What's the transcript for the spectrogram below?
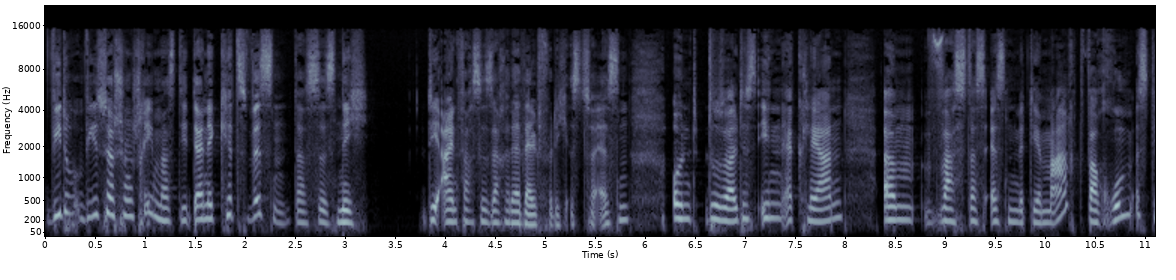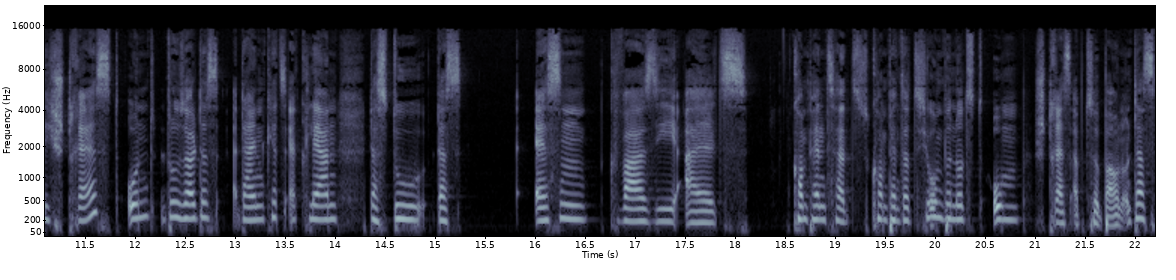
wie du, wie du es ja schon geschrieben hast, die, deine Kids wissen, dass es nicht die einfachste Sache der Welt für dich ist zu essen. Und du solltest ihnen erklären, ähm, was das Essen mit dir macht, warum es dich stresst. Und du solltest deinen Kids erklären, dass du das Essen quasi als Kompensation benutzt, um Stress abzubauen. Und das,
